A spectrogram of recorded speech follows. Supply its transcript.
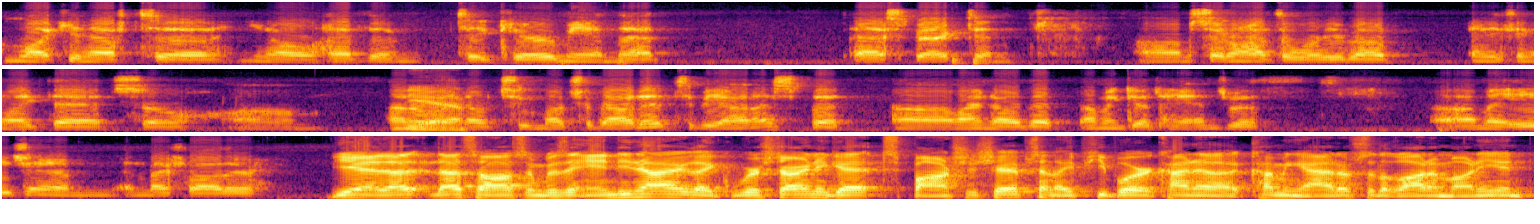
I'm lucky enough to you know have them take care of me in that aspect, and um, so I don't have to worry about anything like that. So um, I don't Yeah. really know too much about it, to be honest, but um, I know that I'm in good hands with uh, my agent and, and my father. Yeah, that, that's awesome because Andy and I like we're starting to get sponsorships and like people are kind of coming at us with a lot of money and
